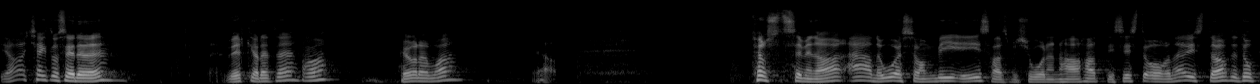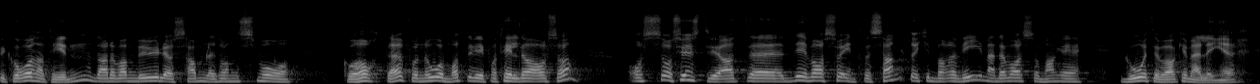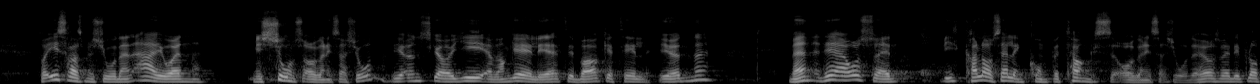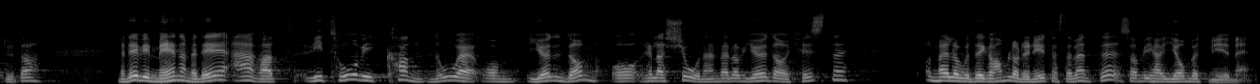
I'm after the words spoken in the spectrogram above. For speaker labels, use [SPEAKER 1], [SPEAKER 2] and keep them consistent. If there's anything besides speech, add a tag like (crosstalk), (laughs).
[SPEAKER 1] Ja, kjekt å se dere. Virker dette bra? Hører dere bra? Ja. Førstseminar er noe som vi i Israelsmisjonen har hatt de siste årene. Vi startet opp i koronatiden, da det var mulig å samle sånne små kohorter, for noe måtte vi få til da også. Og så syntes vi at eh, det var så interessant, og ikke bare vi, men det var så mange gode tilbakemeldinger. For Israelsmisjonen er jo en misjonsorganisasjon. Vi ønsker å gi evangeliet tilbake til jødene. Men det er også en, vi kaller oss selv en kompetanseorganisasjon. Det høres veldig flott ut. da. Men det vi mener med det, er at vi tror vi kan noe om jødedom og relasjonen mellom jøder og kristne, og mellom Det gamle og Det nye testamentet, som vi har jobbet mye med.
